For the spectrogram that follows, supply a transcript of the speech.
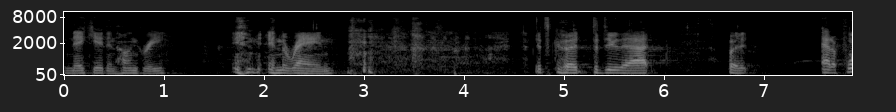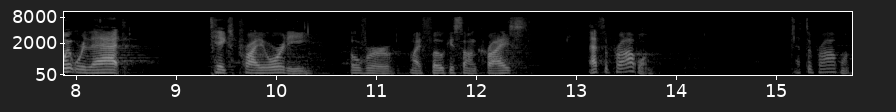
naked and hungry in, in the rain. it's good to do that. But at a point where that takes priority over my focus on Christ, that's a problem. That's a problem.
